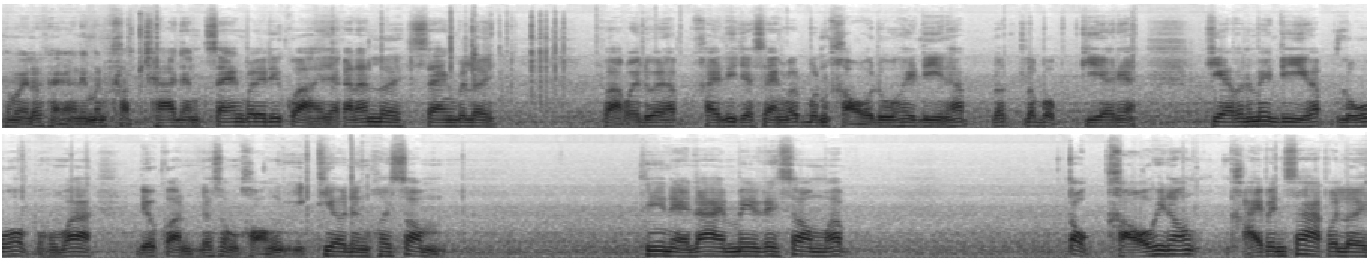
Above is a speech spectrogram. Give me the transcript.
ทำไมรถไถอันนี้มันขับช้าอย่างแซงไปเลยดีกว่า อย่างนั้นเลยแซงไปเลยฝากไว้ด้วยครับ ใครที่จะแซงรถบนเขาดูให้ดีนะครับ รถระบบเกียร์เนี่ย เกียร์มันไม่ดีครับ รู้ผมว่าเดี๋ยวก่อนเดี๋ยวส่งของอีกเที่ยวหนึ่งค่อยซ่อม ที่ไหนได้ไม่ได้ซ่อมครับ ตกเขาพี่น้องขายเป็นซากไปเลย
